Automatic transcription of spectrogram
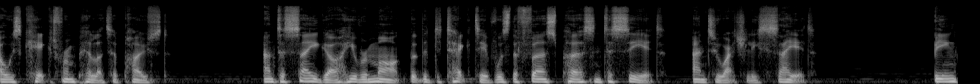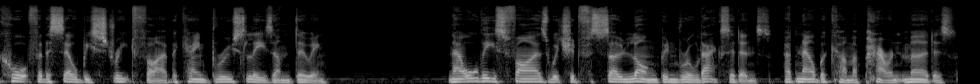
I was kicked from pillar to post. And to Sagar, he remarked that the detective was the first person to see it and to actually say it. Being caught for the Selby Street fire became Bruce Lee's undoing. Now, all these fires, which had for so long been ruled accidents, had now become apparent murders.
